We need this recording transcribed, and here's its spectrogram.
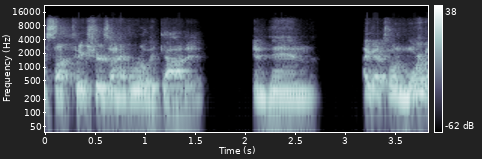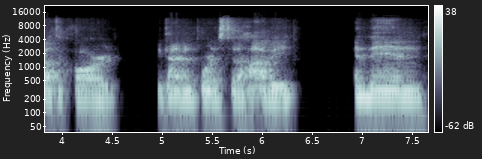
I saw pictures. I never really got it. And then I got to learn more about the card and kind of importance to the hobby. And then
